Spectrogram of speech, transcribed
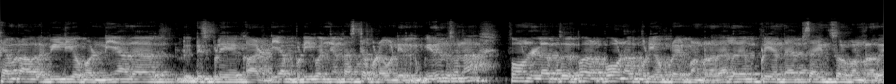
கேமராவில் வீடியோ பண்ணி அதை டிஸ்பிளேயை காட்டி அப்படி கொஞ்சம் கஷ்டப்பட வேண்டியிருக்கும். இதுன்னு சொன்னால் ஃபோனில் ஃபோனை எப்படி ஆப்ரேட் பண்ணுறது அல்லது எப்படி அந்த ஆப்ஸை இன்ஸ்டால் பண்ணுறது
